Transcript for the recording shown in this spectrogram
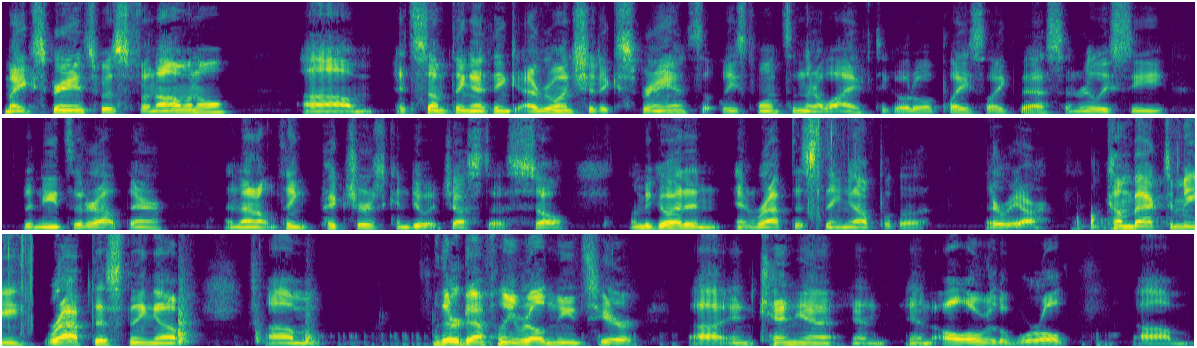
My experience was phenomenal. Um, it's something I think everyone should experience at least once in their life to go to a place like this and really see the needs that are out there. And I don't think pictures can do it justice. So let me go ahead and, and wrap this thing up with a, there we are. Come back to me, wrap this thing up. Um, there are definitely real needs here uh, in Kenya and, and all over the world. Um,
